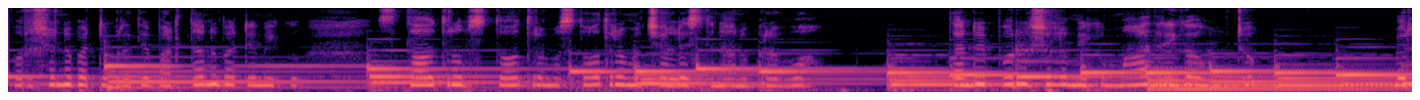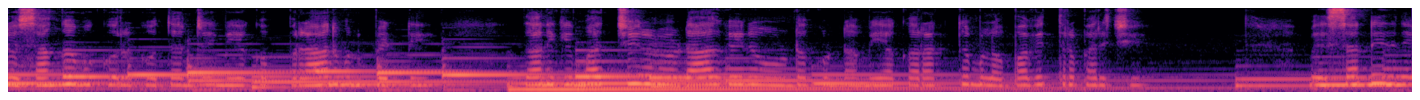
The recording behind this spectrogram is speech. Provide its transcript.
పురుషుని బట్టి ప్రతి భర్తను బట్టి మీకు స్తోత్రం స్తోత్రం స్తోత్రము చెల్లిస్తున్నాను ప్రభు తండ్రి పురుషులు మీకు మాదిరిగా ఉంటూ మీరు సంఘము కొరకు తండ్రి మీ యొక్క ప్రాణమును పెట్టి దానికి మచ్చిను డాగైన ఉండకుండా మీ యొక్క రక్తములో పవిత్రపరిచి మీ సన్నిధిని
